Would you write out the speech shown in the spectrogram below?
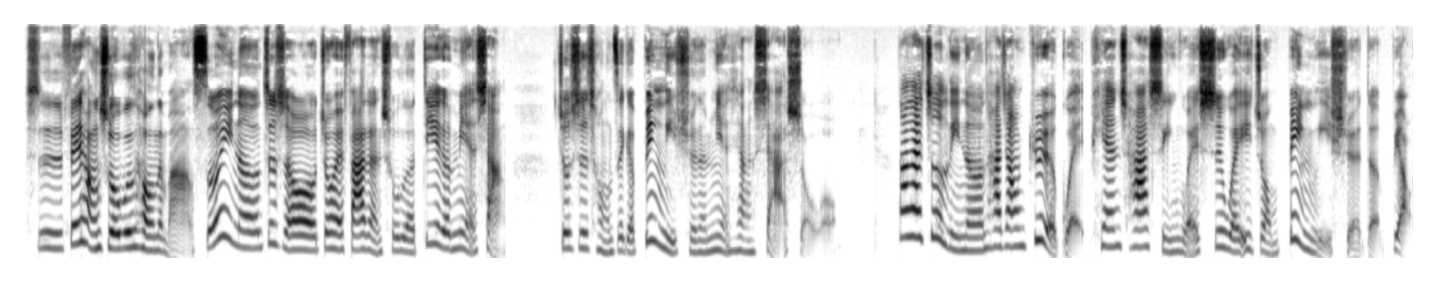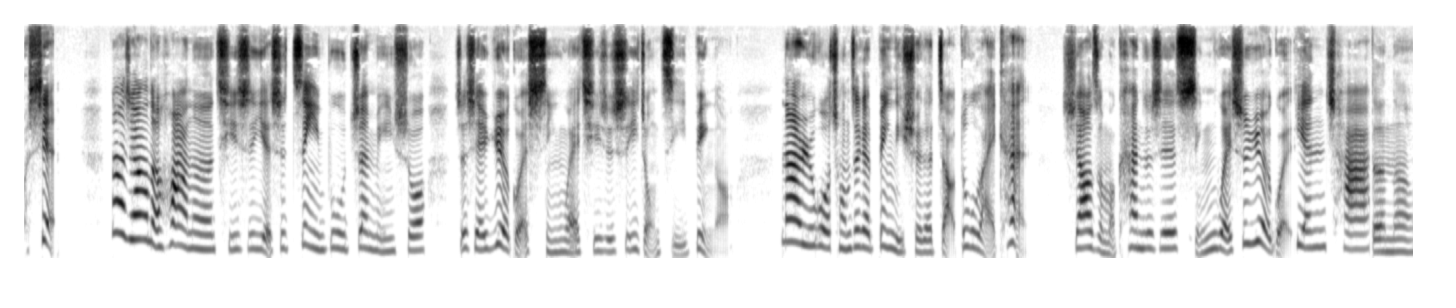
是非常说不通的嘛。所以呢，这时候就会发展出了第二个面向。就是从这个病理学的面向下手哦。那在这里呢，他将越轨偏差行为视为一种病理学的表现。那这样的话呢，其实也是进一步证明说，这些越轨行为其实是一种疾病哦。那如果从这个病理学的角度来看，是要怎么看这些行为是越轨偏差的呢？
